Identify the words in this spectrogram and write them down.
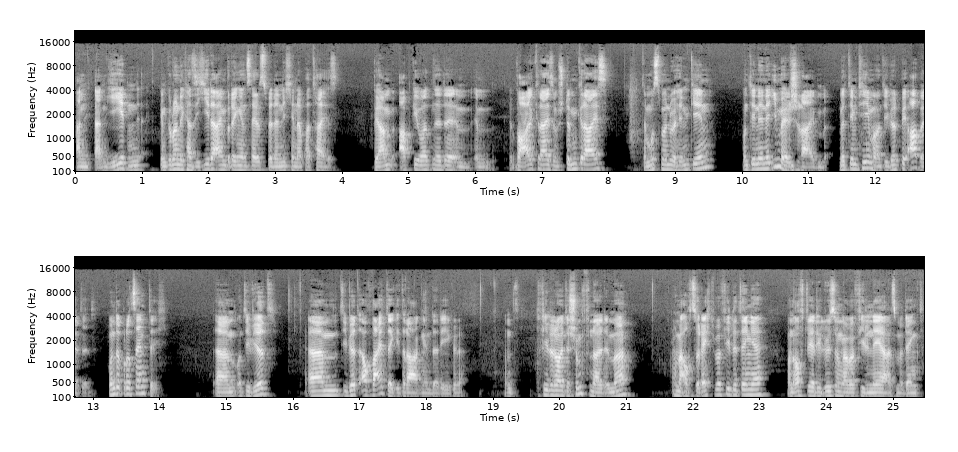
an, an jeden. Im Grunde kann sich jeder einbringen, selbst wenn er nicht in der Partei ist. Wir haben Abgeordnete im, im Wahlkreis, im Stimmkreis. Da muss man nur hingehen und denen eine E-Mail schreiben mit dem Thema und die wird bearbeitet. Hundertprozentig. Ähm, und die wird, ähm, die wird auch weitergetragen in der Regel. Und viele Leute schimpfen halt immer, haben auch zu Recht über viele Dinge und oft wäre die Lösung aber viel näher, als man denkt.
